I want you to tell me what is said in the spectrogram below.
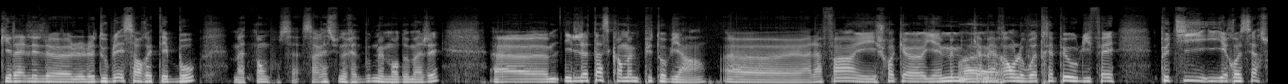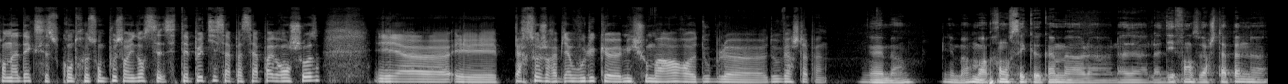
qu'il allait le, le doubler. Ça aurait été beau. Maintenant, bon, ça, ça reste une Red Bull, même endommagée. Euh, il le tasse quand même plutôt bien. hein. Euh, à la fin, et je crois qu'il y a même une caméra, on le voit très peu, où il fait petit, il resserre son index contre son pouce en lui disant c'était petit, ça passait à pas grand-chose. Et, euh, et perso, j'aurais bien voulu que Mick Schumacher double, double Verstappen. Eh ben, eh ben, bon, après on sait que quand même la, la, la défense Verstappen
